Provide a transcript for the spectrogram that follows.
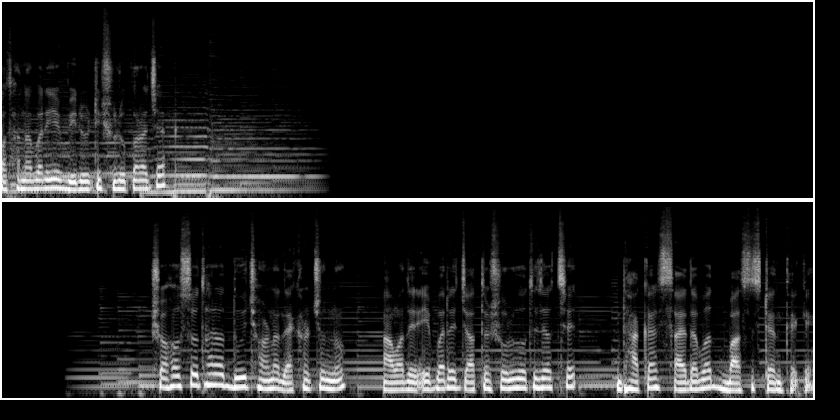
কথা না বাড়িয়ে ভিডিওটি শুরু করা যাক। সহস্রধারা দুই ঝর্ণা দেখার জন্য আমাদের এবারে যাত্রা শুরু হতে যাচ্ছে ঢাকার সায়দাবাদ বাস স্ট্যান্ড থেকে।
